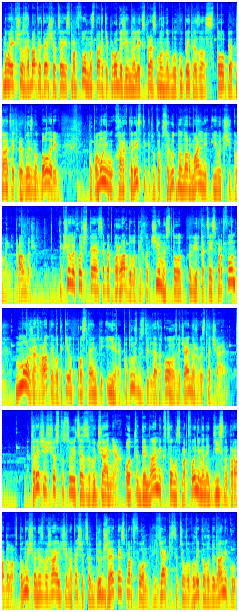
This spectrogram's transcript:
Ну а якщо згадати те, що цей смартфон на старті продажів на AliExpress можна було купити за 115 приблизно доларів, то, по-моєму, характеристики тут абсолютно нормальні і очікувані, правда ж? Якщо ви хочете себе порадувати хоч чимось, то повірте, цей смартфон може грати в отакі от простенькі ігри. Потужності для такого, звичайно ж, вистачає. До речі, що стосується звучання, от динамік в цьому смартфоні мене дійсно порадував, тому що, незважаючи на те, що це бюджетний смартфон, якість цього великого динаміку,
